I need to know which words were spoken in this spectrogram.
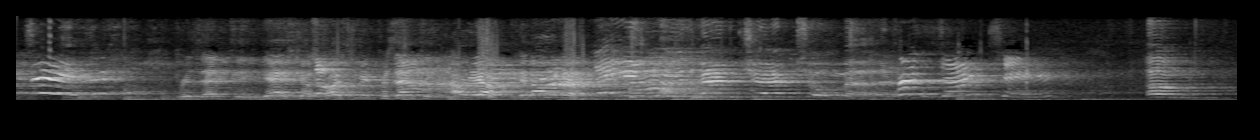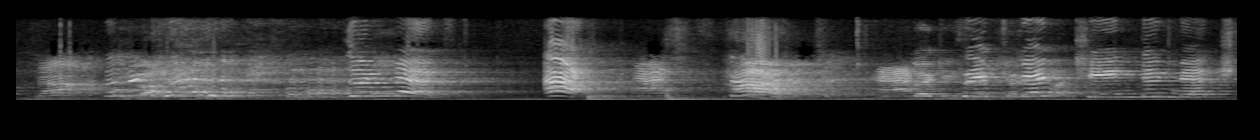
Presenting. Presenting. Yes, you're supposed to be presenting. Hurry up. Get on with it. Ladies and gentlemen. Presenting Um, the the next Presenting the next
